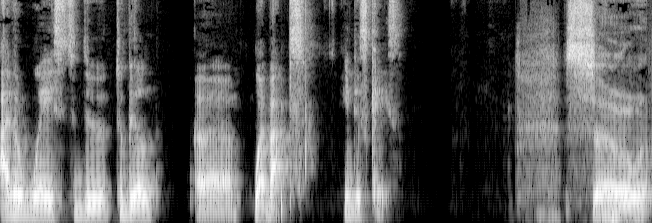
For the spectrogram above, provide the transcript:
other ways to do to build uh, web apps in this case. So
